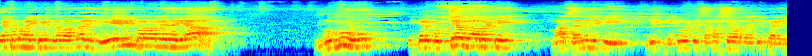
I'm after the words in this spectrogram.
చెప్పడం అయిపోయిన తర్వాత ఏమీ పర్వాలేదయ్యా. నువ్వు ఇక్కడికి వచ్చావు కాబట్టి నా సన్నిధికి నీకు ఎటువంటి సమస్య ఉండదని చెప్పని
